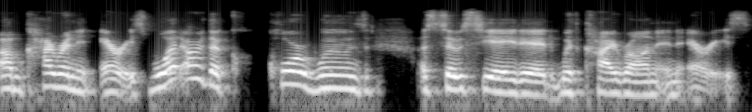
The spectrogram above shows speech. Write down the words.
um, chiron in aries. What are the core wounds associated with Chiron and Aries?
